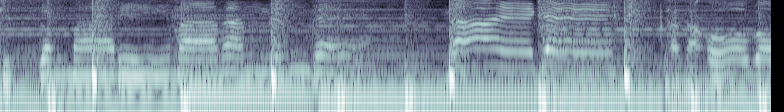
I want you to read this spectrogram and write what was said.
싶던 말이 많았는데 나에게 다가오고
